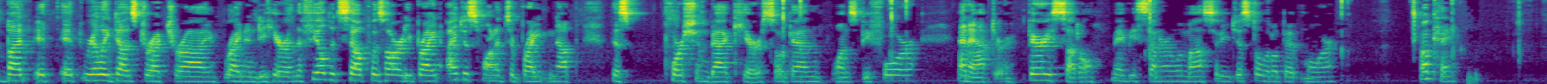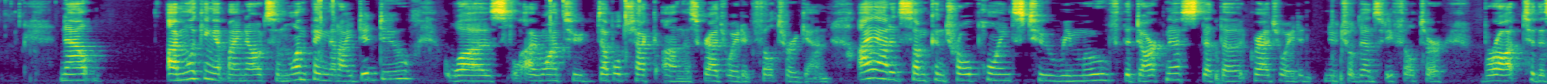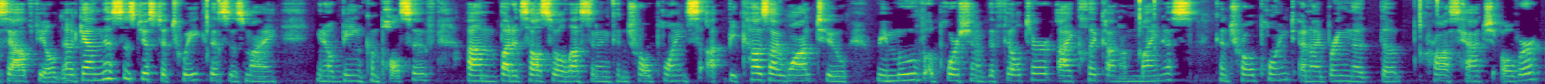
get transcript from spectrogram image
but it, it really does direct your eye right into here. And the field itself was already bright. I just wanted to brighten up this portion back here. So again, once before and after. Very subtle, maybe center lumosity just a little bit more. Okay. Now, I'm looking at my notes and one thing that I did do was I want to double check on this graduated filter again. I added some control points to remove the darkness that the graduated neutral density filter brought to this outfield. Now again, this is just a tweak. This is my, you know, being compulsive, um, but it's also a lesson in control points. Uh, because I want to remove a portion of the filter, I click on a minus control point and I bring the, the cross hatch over.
